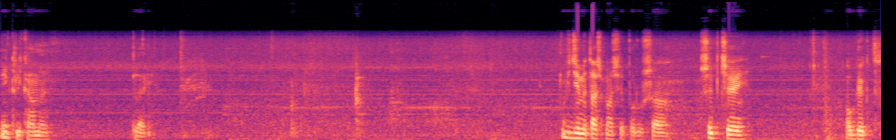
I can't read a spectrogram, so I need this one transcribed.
I klikamy play. Widzimy, taśma się porusza szybciej. Obiekt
